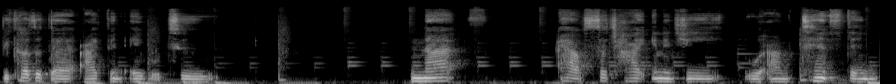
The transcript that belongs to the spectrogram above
because of that, I've been able to not have such high energy where I'm tensed and,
